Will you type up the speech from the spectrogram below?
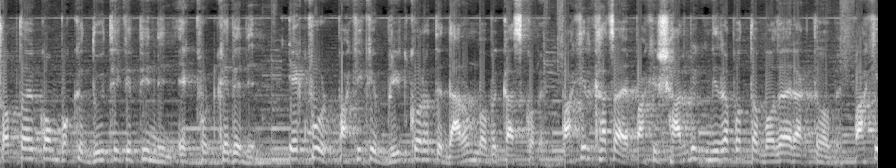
সপ্তাহে কমপক্ষে দুই থেকে তিন দিন এক ফুট খেতে দিন। এক ফুট পাখিকে ব্রিড করাতে দারুণভাবে কাজ করে। পাখির খাঁচায় পাখির সার্বিক নিরাপত্তা বজায় রাখতে হবে। পাখি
